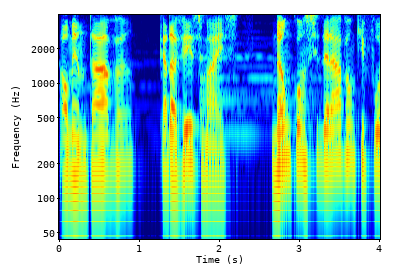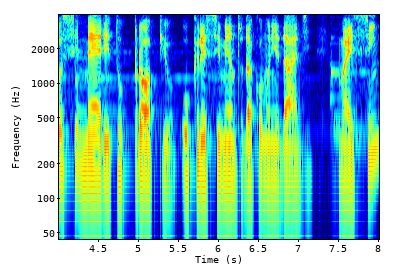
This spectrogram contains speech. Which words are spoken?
aumentava cada vez mais. Não consideravam que fosse mérito próprio o crescimento da comunidade, mas sim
